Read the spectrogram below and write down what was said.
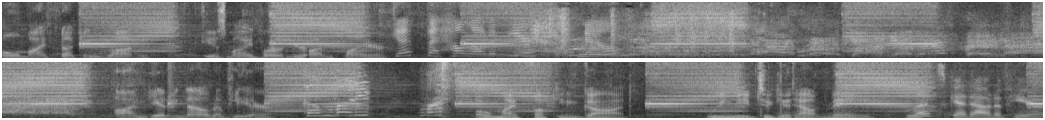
Oh my fucking god. Is my burger on fire? Get now? I'm getting out of here. Oh my fucking god. We need to get out, babe. Let's get out of here.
